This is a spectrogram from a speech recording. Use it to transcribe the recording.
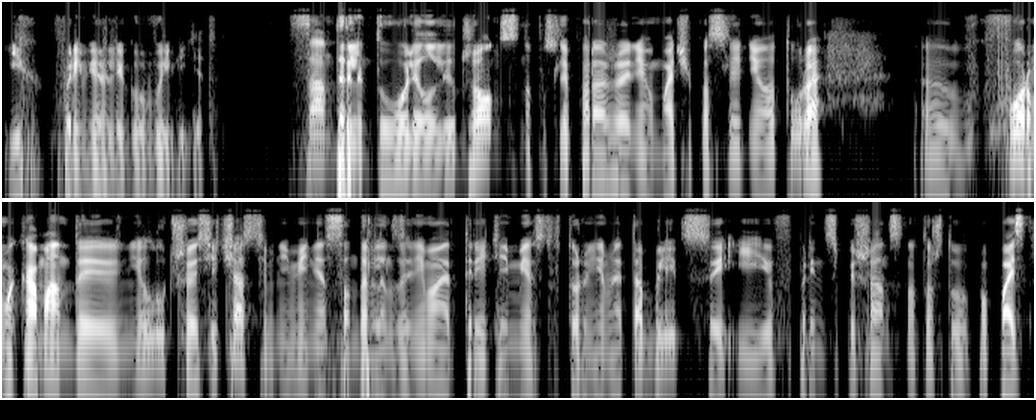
их в премьер-лигу выведет. Сандерленд уволил Ли Джонсона после поражения в матче последнего тура. Э, форма команды не лучшая сейчас, тем не менее Сандерленд занимает третье место в турнирной таблице и, в принципе, шанс на то, чтобы попасть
